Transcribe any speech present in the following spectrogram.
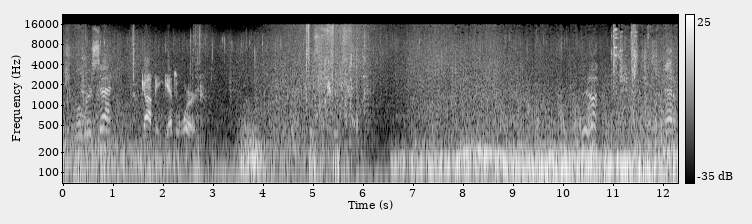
Actual, we're set. Copy. Get to work. Good hook. Up at him.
